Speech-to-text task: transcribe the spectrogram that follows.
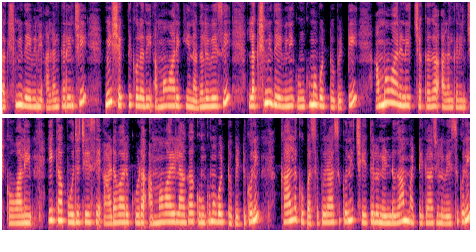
లక్ష్మీదేవిని అలంకరించి మీ శక్తి కొలది అమ్మవారికి నగలు వేసి లక్ష్మీదేవిని కుంకుమ బొట్టు పెట్టి అమ్మవారిని చక్కగా అలంకరించుకోవాలి. ఇక పూజ చేసే ఆడవారు కూడా అమ్మవారిలాగా కుంకుమ బొట్టు పెట్టుకొని కాళ్ళకు పసుపు రాసుకొని చేతులు నిండుగా మట్టి గాజులు వేసుకొని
